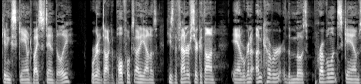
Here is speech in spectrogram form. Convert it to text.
getting scammed by sustainability? We're going to talk to Paul Foulkes-Arellano. He's the founder of Circuthon, and we're going to uncover the most prevalent scams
